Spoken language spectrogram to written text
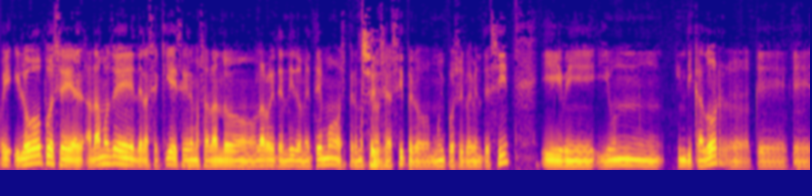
y luego, pues, eh, hablamos de, de, la sequía y seguiremos hablando largo y tendido, me temo. Esperemos que no sea así, pero muy posiblemente sí. y, y un indicador eh, que,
